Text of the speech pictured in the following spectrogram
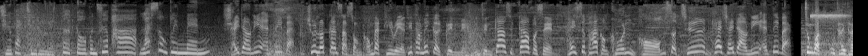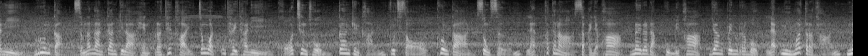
เชื้อแบคทีเรียเติบโตบนเสื้อผ้าและส่งกลิ่นเหม็น ใช้ดาวนี้แอนตี้แบคช่วยลดการสะสมของแบคทีเรียที่ทำให้เกิดกลิ่นเหม็นถึง 99%ให้เสื้อผ้าของคุณหอมสดชื่น แค่ใช้ดาวนี้แอนตี้แบคจังหวัดอุทัยธานี ร่วมกับสำนักงานการกีฬาแห่งประเทศไทย จังหวัดอุทัยธานี ขอเชิญชม การแข่งขันฟุตซอลโครงการส่งเสริม และพัฒนาศักยภาพ ในระดับภูมิภาคอย่างเป็นระบบ และมีมาตรฐานใน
